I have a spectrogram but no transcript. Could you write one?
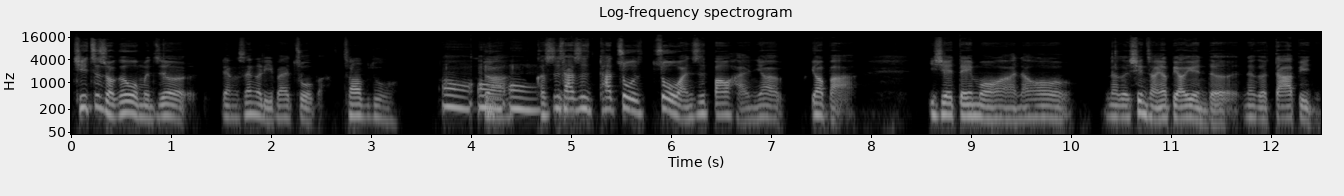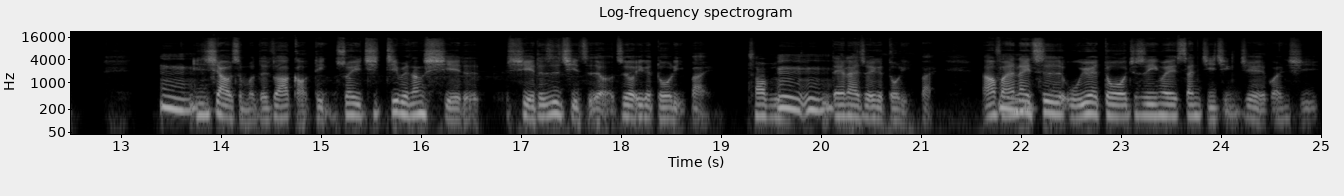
其实这首歌我们只有两三个礼拜做吧，差不多。哦，对啊。哦，可是他是他做做完是包含要要把一些 demo 啊，然后那个现场要表演的那个 dubbing。嗯，音效什么的都要搞定，所以基基本上写的写的日期只有只有一个多礼拜，差不多。嗯嗯，deadline 只有一个多礼拜。然后反正那一次五月多，就是因为三级警戒的关系，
